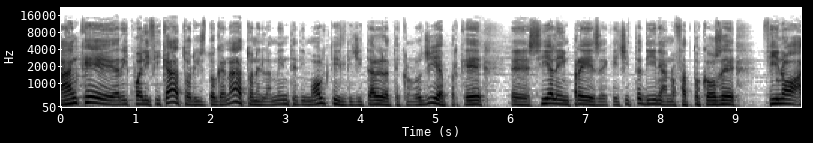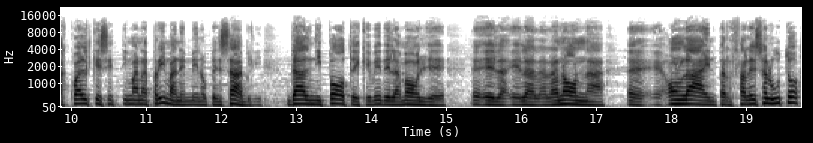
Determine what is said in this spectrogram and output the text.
ha anche riqualificato, risdoganato nella mente di molti il digitale e la tecnologia, perché eh, sia le imprese che i cittadini hanno fatto cose fino a qualche settimana prima nemmeno pensabili, dal nipote che vede la moglie eh, e, la, e la, la, la, nonna eh, online per fare il saluto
